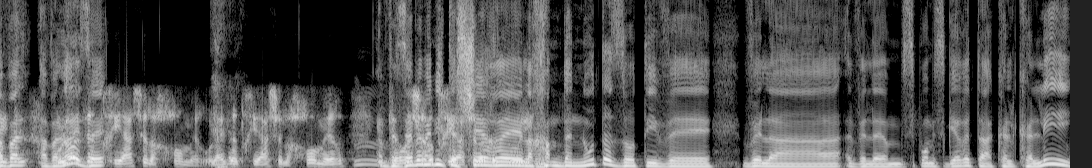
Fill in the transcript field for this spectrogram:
אבל, אבל לא, זה... אולי זה הדחייה של החומר, אולי זה הדחייה של החומר. וזה באמת מתקשר אה, לחמדנות הזאת ולסיפור המסגרת הכלכלי.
